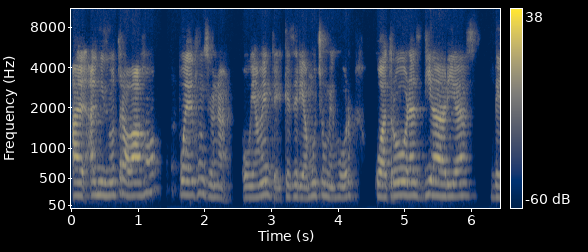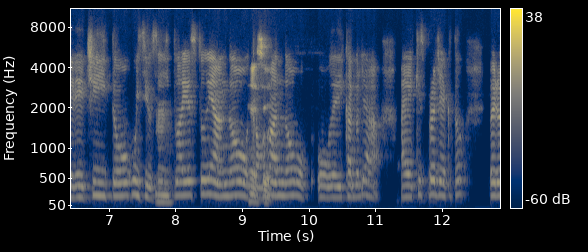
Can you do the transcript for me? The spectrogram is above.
al, al mismo trabajo, puede funcionar. Obviamente que sería mucho mejor cuatro horas diarias derechito, juiciosito ahí estudiando o trabajando o, dedicándole a, a, X proyecto, pero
